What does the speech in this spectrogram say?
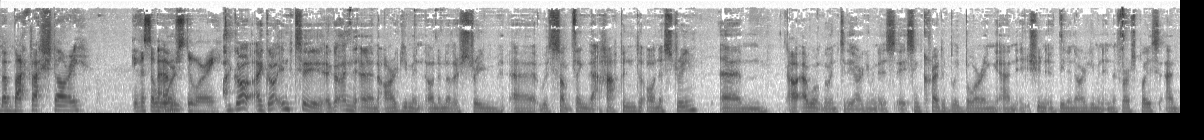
a, a backlash story. Give us a war Um, story. I got I got into I got in an argument on another stream uh, with something that happened on a stream. Um, I, I won't go into the argument. It's it's incredibly boring and it shouldn't have been an argument in the first place. And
